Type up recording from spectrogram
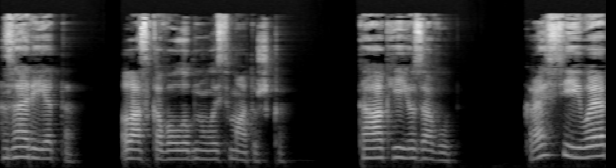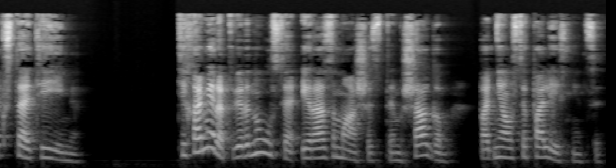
«Зарета», — ласково улыбнулась матушка. «Так ее зовут. Красивое, кстати, имя». Тихомир отвернулся и размашистым шагом поднялся по лестнице.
